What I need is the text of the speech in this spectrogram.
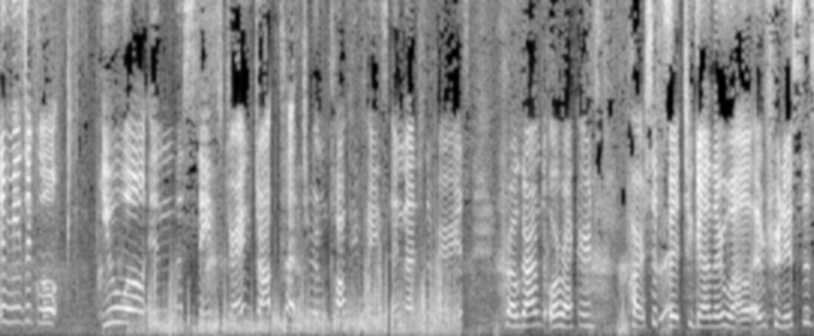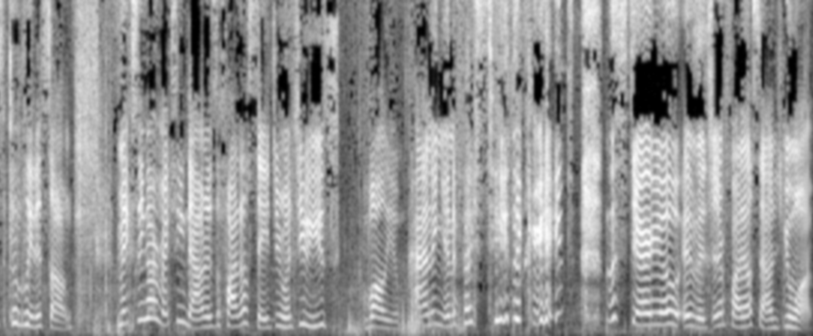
In music, will you will in the States, drag, drop, cut, trim, copy, paste, and nudge the various programmed or records parts to fit together well and produce the completed song. Mixing or mixing down is the final stage in which you use volume, panning, and effects to create the stereo image and final sound you want.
